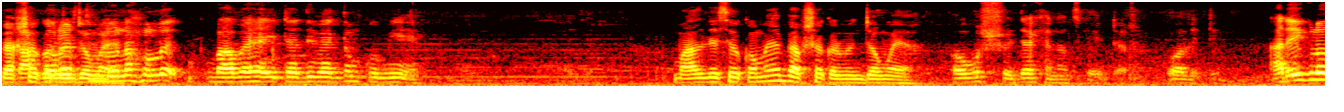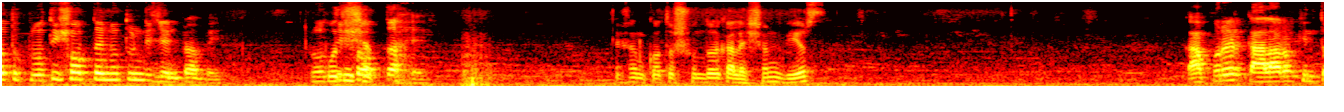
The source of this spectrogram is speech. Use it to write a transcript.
ব্যবসা করবেন কাপড়ের না হলে বাবা হ্যাঁ এটা দিব একদম কমিয়ে। মাল দিয়েছেও কমায় ব্যবসা করবেন জমায়া। অবশ্যই দেখেন আজকে এটার কোয়ালিটি আর এইগুলো তো প্রতি সপ্তাহে নতুন ডিজাইন পাবে। প্রতি সপ্তাহে। দেখছেন কত সুন্দর কালেকশন ভিউয়ার্স কাপড়ের কালারও কিন্তু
